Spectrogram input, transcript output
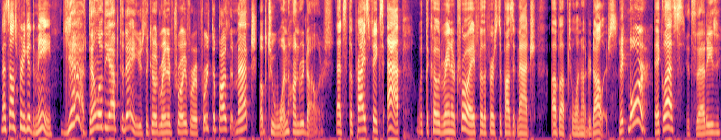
That sounds pretty good to me. Yeah, download the app today and use the code Reign of Troy for a first deposit match up to $100. That's the Prize Picks app with the code Reign of Troy for the first deposit match of up to $100. Pick more. Pick less. It's that easy.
